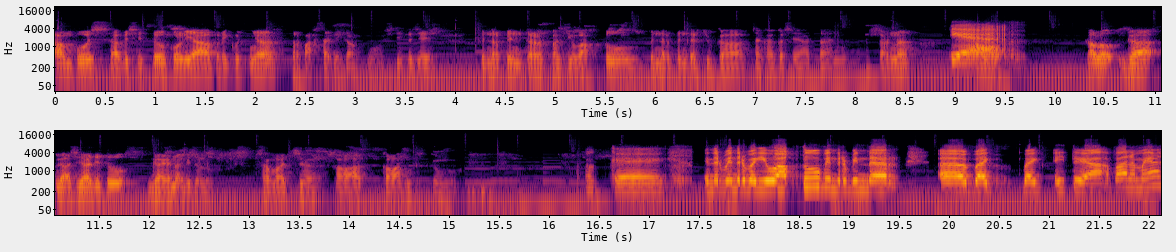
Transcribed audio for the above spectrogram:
kampus. Habis itu kuliah berikutnya terpaksa di kampus. Gitu sih. Pinter-pinter bagi waktu pinter-pinter juga jaga kesehatan. Karena yeah. kalau nggak nggak sehat itu nggak enak gitu loh. Sama aja. Kalau kalau aku gitu. Oke, okay. pinter-pinter bagi waktu, pinter-pinter uh, bag, bag itu ya apa namanya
